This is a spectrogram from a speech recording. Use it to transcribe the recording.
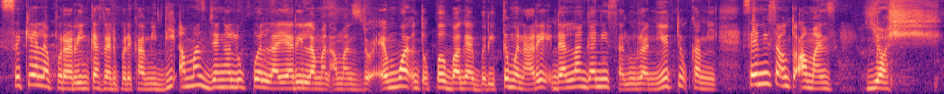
Sekian laporan ringkas daripada kami di Amans. Jangan lupa layari laman amans.my untuk pelbagai berita menarik dan langgani saluran YouTube kami. Saya Nisa untuk Amans. Yosh!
